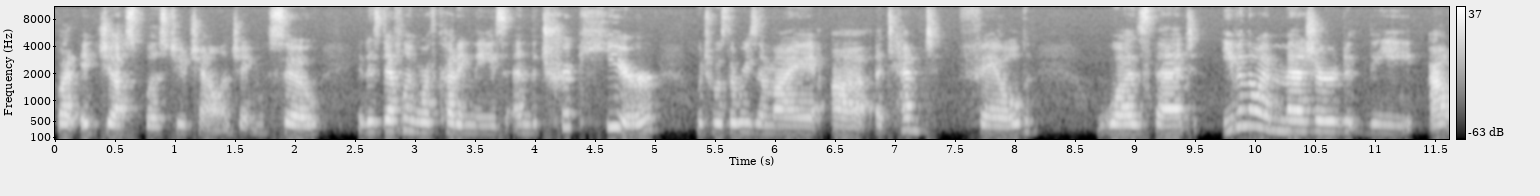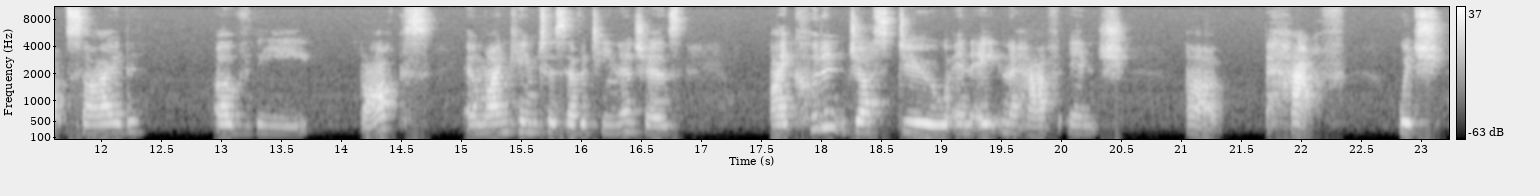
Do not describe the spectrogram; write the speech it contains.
but it just was too challenging. So it is definitely worth cutting these. And the trick here, which was the reason my uh, attempt failed, was that even though I measured the outside of the box, and mine came to 17 inches, I couldn't just do an 8.5 inch uh, half, which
